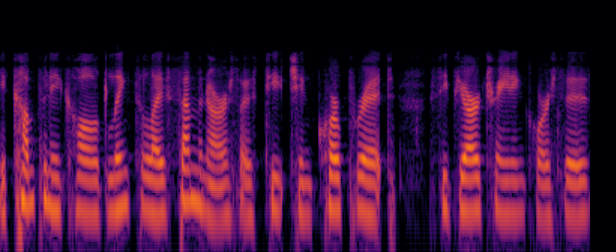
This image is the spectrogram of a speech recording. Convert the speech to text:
a company called Link to Life Seminars. I was teaching corporate CPR training courses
